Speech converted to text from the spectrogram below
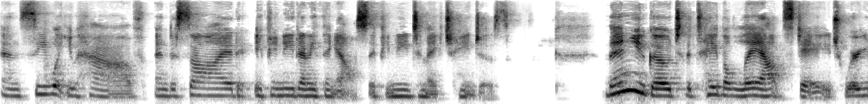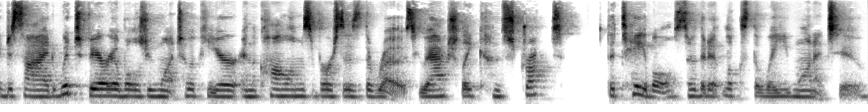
and see what you have and decide if you need anything else, if you need to make changes. Then you go to the table layout stage where you decide which variables you want to appear in the columns versus the rows. You actually construct the table so that it looks the way you want it to.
